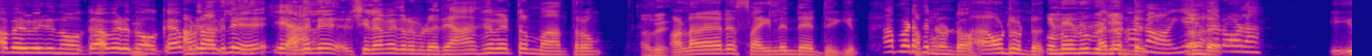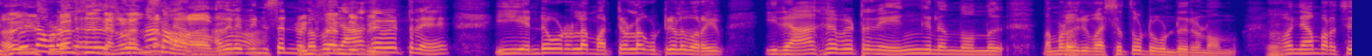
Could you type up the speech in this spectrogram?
അപ്പൊ ഇവർ നോക്ക അവർ നോക്കാം അവിടെ അതിൽ അതിൽ ശിലാമേഖല രാഘവേട്ടൻ മാത്രം അതെ. വളരെ സൈലന്റ് ആയിട്ടിരിക്കും. ആ പടത്തിലുണ്ടോ? ഉണ്ട്. ആണോ? ഏത് റോളാ? വിൻസെന്റ് ഉണ്ട്. അപ്പൊ രാഘവേട്ടനെ ഈ എന്റെ കൂടെയുള്ള മറ്റുള്ള കുട്ടികൾ പറയും ഈ രാഘവേട്ടനെ എങ്ങനെയൊന്നൊന്ന് ഒരു വശത്തോട്ട് കൊണ്ടുവരണമെന്ന്. അപ്പൊ ഞാൻ പറിച്ച്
